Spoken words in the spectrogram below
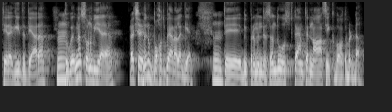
ਤੇਰਾ ਗੀਤ ਤਿਆਰ ਆ। ਤੂੰ ਕਹਿੰਦਾ ਮੈਂ ਸੁਣ ਵੀ ਆਇਆ। ਅੱਛਾ। ਮੈਨੂੰ ਬਹੁਤ ਪਿਆਰਾ ਲੱਗਿਆ। ਤੇ ਵੀ ਪਰਮਿੰਦਰ ਸੰਧੂ ਉਸ ਟਾਈਮ ਤੇ ਨਾਂ ਸੀ ਇੱਕ ਬਹੁਤ ਵੱਡਾ।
